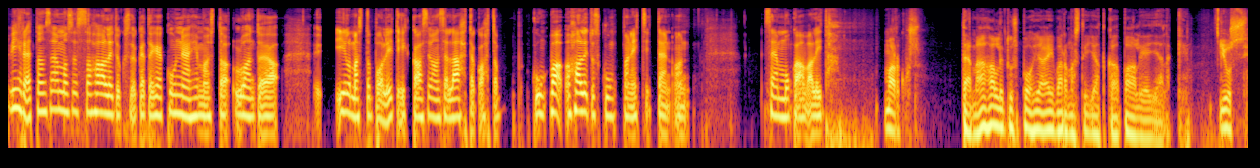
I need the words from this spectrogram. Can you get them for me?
Vihreät on semmoisessa hallituksessa, joka tekee kunnianhimoista luonto- ja ilmastopolitiikkaa. Se on se lähtökohta. Kun hallituskumppanit sitten on sen mukaan valitaan. Markus. Tämä hallituspohja ei varmasti jatkaa vaalien jälkeen. Jussi.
